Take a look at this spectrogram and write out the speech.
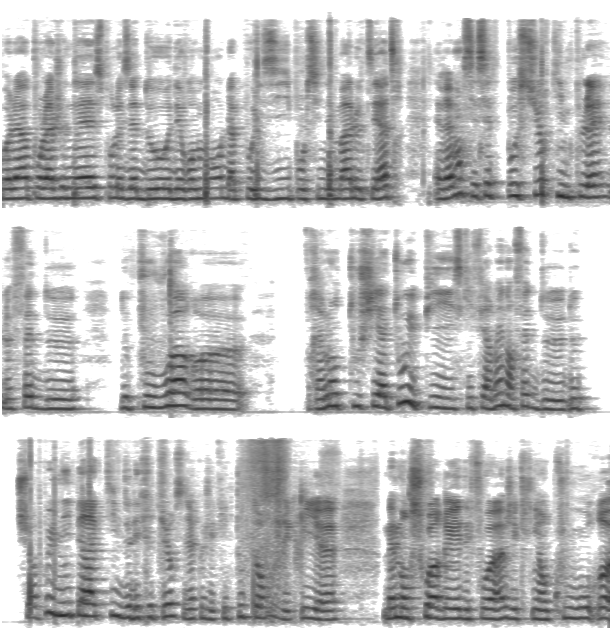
voilà, pour la jeunesse, pour les ados, des romans, de la poésie, pour le cinéma, le théâtre. Et vraiment, c'est cette posture qui me plaît, le fait de, de pouvoir euh, vraiment toucher à tout. Et puis, ce qui permet, en fait, de. Je suis un peu une hyperactive de l'écriture, c'est-à-dire que j'écris tout le temps. J'écris euh, même en soirée, des fois, j'écris en cours.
